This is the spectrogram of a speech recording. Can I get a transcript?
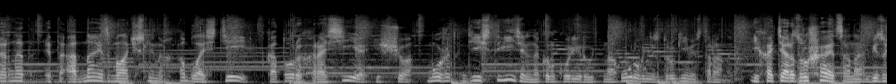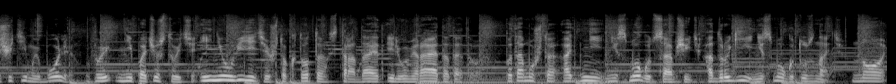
Интернет – это одна из малочисленных областей, в которых Россия еще может действительно конкурировать на уровне с другими странами. И хотя разрушается она без ощутимой боли, вы не почувствуете и не увидите, что кто-то страдает или умирает от этого. Потому что одни не смогут сообщить, а другие не смогут узнать. Но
